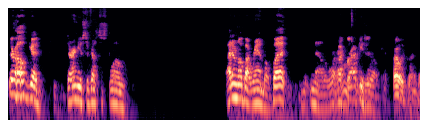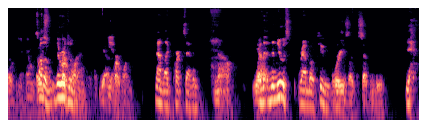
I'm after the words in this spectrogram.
They're all good. Darn you, Sylvester Stallone. I don't know about Rambo, but no, the Ro- Rambo's Rockies pretty good. are okay. I like Rambo. Yeah, that Oh, the- the original one. Rambo. Yeah, Yeah. part one. Not like Part Seven No. Or the, the newest Rambo too. where he's like 70. Yeah.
